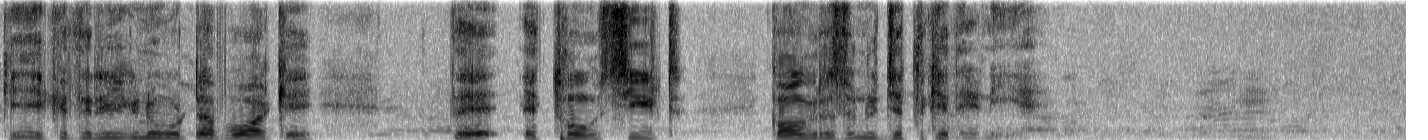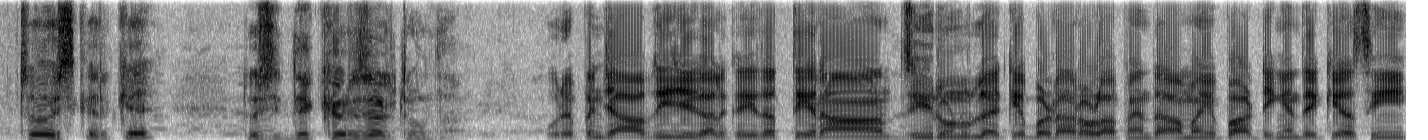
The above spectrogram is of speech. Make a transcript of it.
ਕਿ ਇੱਕ ਤਰੀਕ ਨੂੰ ਵੋਟਾਂ ਪਵਾ ਕੇ ਤੇ ਇੱਥੋਂ ਸੀਟ ਕਾਂਗਰਸ ਨੂੰ ਜਿੱਤ ਕੇ ਦੇਣੀ ਹੈ। ਸੋ ਇਸ ਕਰਕੇ ਤੁਸੀਂ ਦੇਖਿਓ ਰਿਜ਼ਲਟ ਆਉਂਦਾ। ਪੂਰੇ ਪੰਜਾਬ ਦੀ ਜੇ ਗੱਲ ਕਰੀਏ ਤਾਂ 13-0 ਨੂੰ ਲੈ ਕੇ ਬੜਾ ਰੌਲਾ ਪੈਂਦਾ। ਆਮ ਆਦਮੀ ਪਾਰਟੀ ਕਹਿੰਦੇ ਕਿ ਅਸੀਂ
